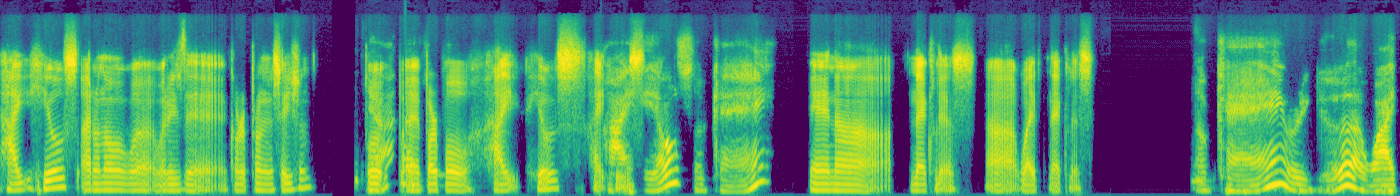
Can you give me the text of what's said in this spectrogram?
High heels. I don't know what, what is the correct pronunciation. Pur- Yeah. uh, purple high heels. High High heels. heels. Okay. And a necklace. Uh, white necklace. Okay. Very good. A white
